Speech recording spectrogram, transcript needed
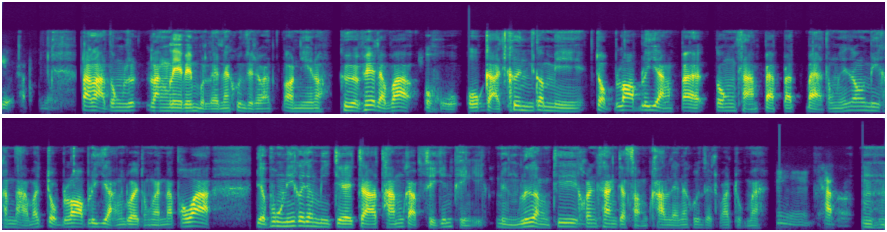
อยู่ครับคุณหนุ่มตลาดตรงลังเลไปหมดเลยนะคุณศิริวัตรตอนนี้เนาะคือประเภทแบบว่าโอ้โหโอกาสขึ้นก็มีจบรอบหรือยังแปดตรงสามแปดแปดแปดตรงนี้ต้องมีคำถามว่าจบรอบหรือยังด้วยตรงนั้นนะ เพราะว่าเดี๋ยวพรุ่งนี้ก็ยังมีเจรจาทำกับสีจิ้นผิงอีกหนึ่งเรื่องที่ค่อนข้างจะสำคัญเลยนะคุณเศรษฐวัฒน์ถูกไหมอืมครับ อือฮึ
